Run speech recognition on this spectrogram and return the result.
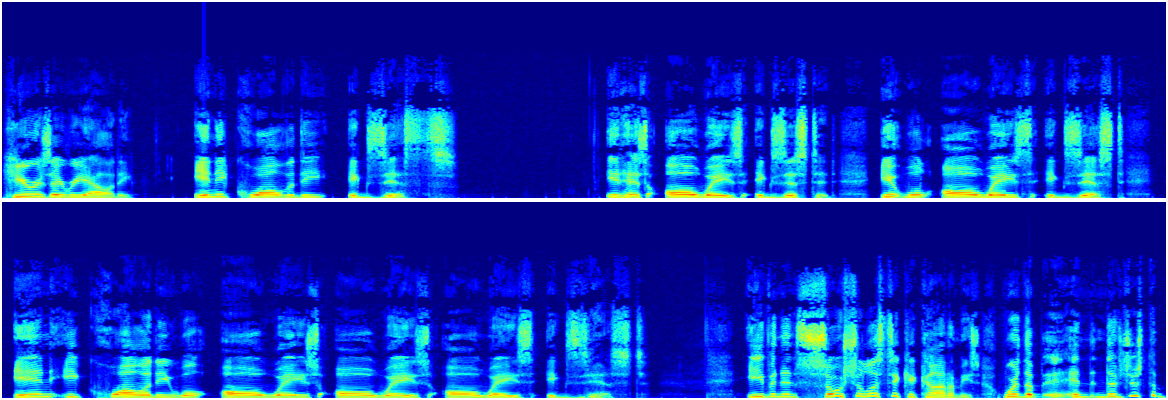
here is a reality inequality exists. It has always existed. It will always exist. Inequality will always, always, always exist even in socialistic economies where the and there's just the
